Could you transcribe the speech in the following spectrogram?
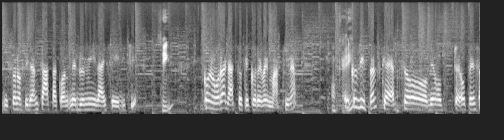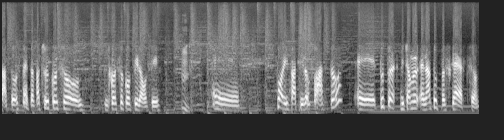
mi sono fidanzata con- nel 2016 Sì. con un ragazzo che correva in macchina Ok. e così per scherzo abbiamo- cioè, ho pensato aspetta faccio il corso, il corso copiloti Mm. e poi infatti l'ho fatto e tutto diciamo è nato per scherzo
